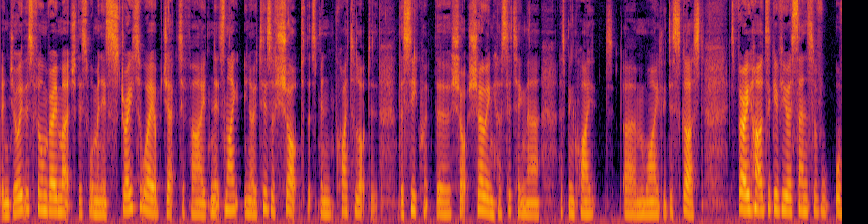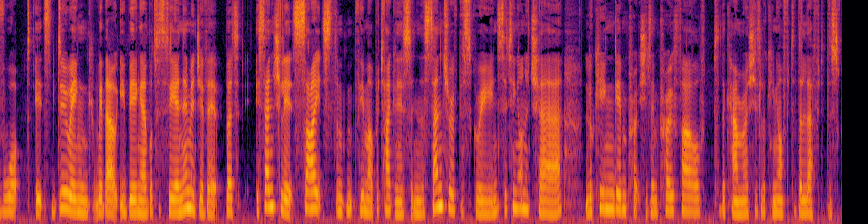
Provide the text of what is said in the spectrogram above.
enjoy this film very much. This woman is straight away objectified, and it's like, you know, it is a shot that's been quite a lot. The sequence, the shot showing her sitting there has been quite um, widely discussed. It's very hard to give you a sense of of what it's doing without you being able to see an image of it. But essentially, it sights the female protagonist in the centre of the screen, sitting on a chair, looking in. Pro- she's in profile to the camera. She's looking off to the left of the screen.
